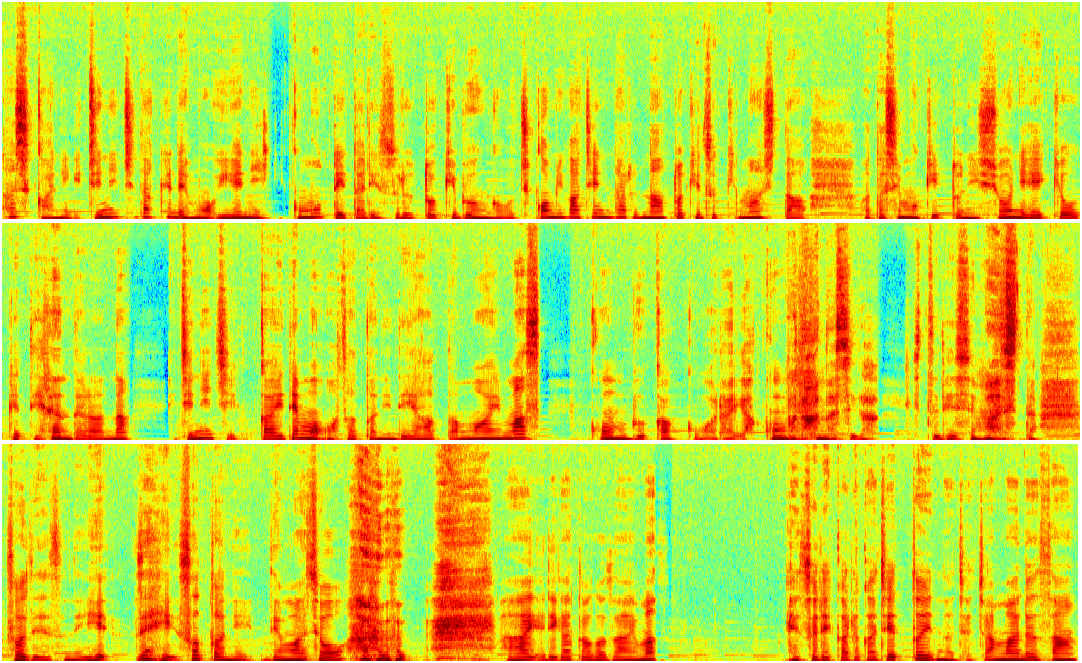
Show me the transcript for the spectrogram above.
確かに一日だけでも家に引きこもっていたりすると気分が落ち込みがちになるなと気づきました。私もきっと日照に影響を受けているんだろうな。1日1回でもお外に出ようと思います。昆布かっこ笑い。あ、昆布の話が 失礼しました。そうですね。ぜひ外に出ましょう。はいありがとうございます。えそれからガジェットインのちゃちゃまるさん。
